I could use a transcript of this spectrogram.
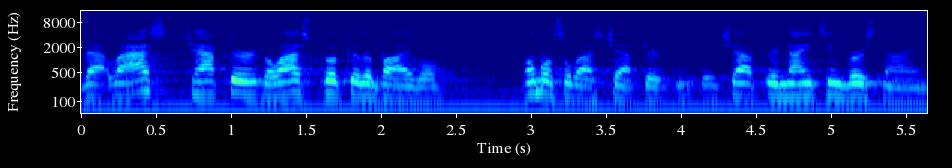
the last chapter, the last book of the Bible, almost the last chapter, chapter 19, verse 9.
